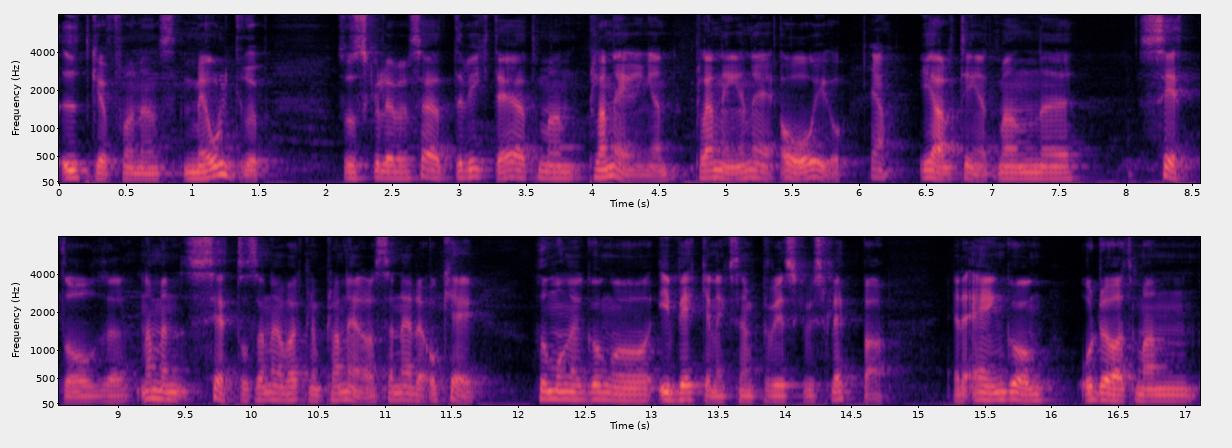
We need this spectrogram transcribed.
utgå från ens målgrupp. Så skulle jag vilja säga att det viktiga är att man, planeringen, planeringen är A och O Ja, i allting. Att man sätter, nej men sätter sig ner och verkligen planerar. Sen är det okej, hur många gånger i veckan exempelvis ska vi släppa? Är det en gång? Och då att man,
